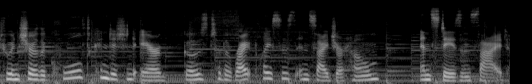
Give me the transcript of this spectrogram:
to ensure the cooled, conditioned air goes to the right places inside your home and stays inside.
